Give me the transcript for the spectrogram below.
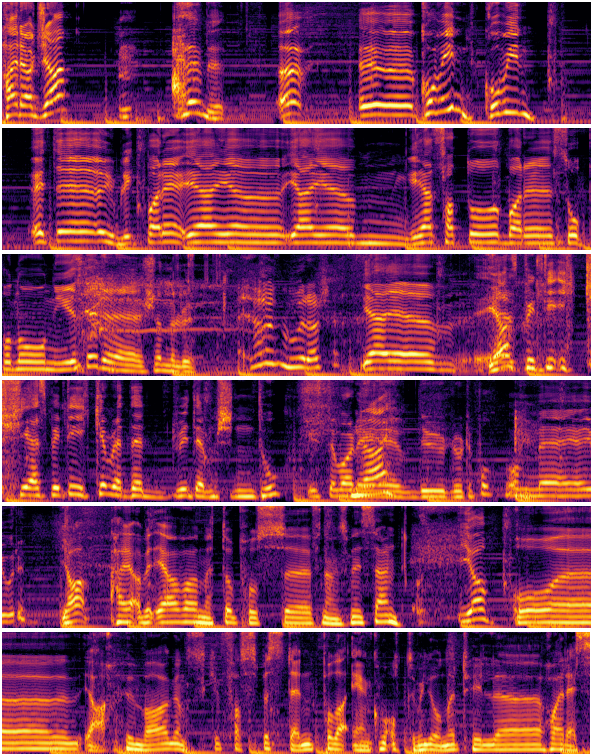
Herr Raja? Øh, øh, Kom inn! Kom inn! Et øh, øyeblikk, bare. Jeg, jeg, jeg, øh, jeg satt og bare så på noen nyheter, skjønner du. Jeg, øh, jeg, spilte ikke, jeg spilte ikke Red Dead Redemption 2, hvis det var det Nei. du lurte på om jeg gjorde. Ja, hei, Abid. Jeg var nettopp hos eh, finansministeren. Ja, Og eh, ja, hun var ganske fast bestemt på 1,8 millioner til eh, HRS.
